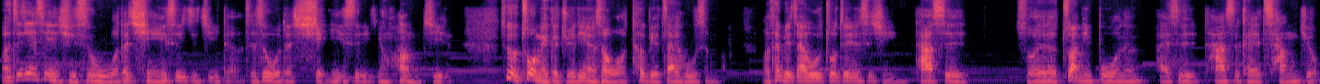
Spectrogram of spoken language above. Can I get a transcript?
而这件事情其实我的潜意识一直记得，只是我的显意识已经忘记了。所以我做每个决定的时候，我特别在乎什么？我特别在乎做这件事情，它是所谓的赚一波呢，还是它是可以长久？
